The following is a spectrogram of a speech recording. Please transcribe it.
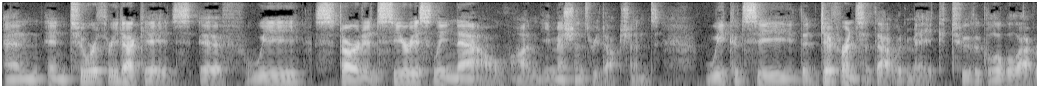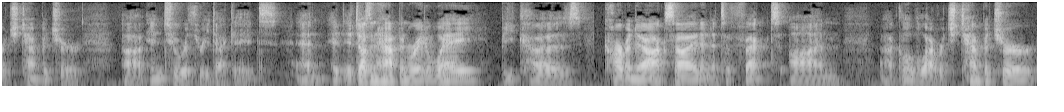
And in two or three decades, if we started seriously now on emissions reductions, we could see the difference that that would make to the global average temperature uh, in two or three decades. And it, it doesn't happen right away because carbon dioxide and its effect on uh, global average temperature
